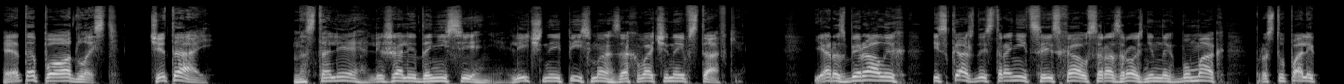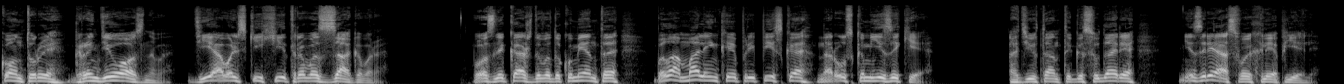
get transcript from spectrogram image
это подлость! Читай!» На столе лежали донесения, личные письма, захваченные в Ставке. Я разбирал их, и с каждой страницы из хаоса разрозненных бумаг проступали контуры грандиозного, дьявольски хитрого заговора. Возле каждого документа была маленькая приписка на русском языке. Адъютанты государя не зря свой хлеб ели.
